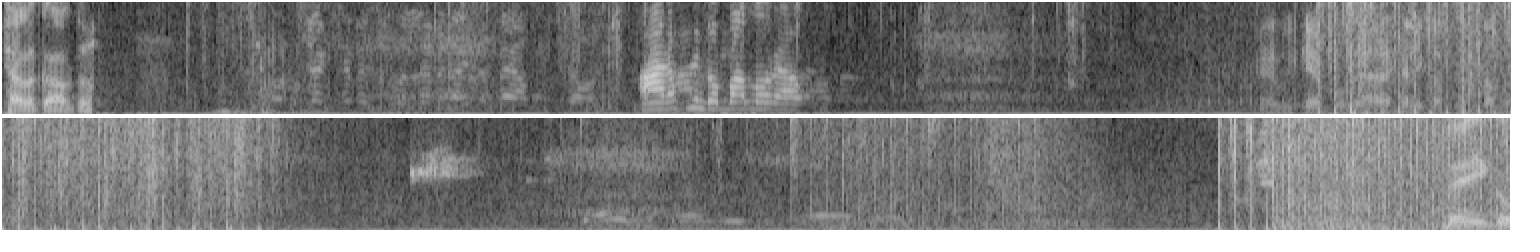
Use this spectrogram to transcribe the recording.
Helicopter. Ah, Objective is to eliminate the. Alright, I'm finna go buy loadout. Okay, be careful, we got a helicopter on top of us. There you go.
